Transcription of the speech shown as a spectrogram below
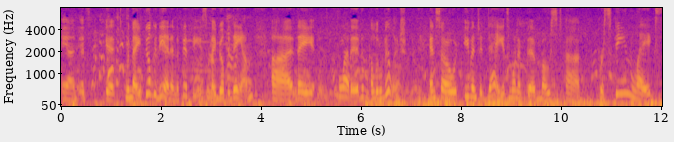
And it's it when they filled it in in the 50s, when they built the dam, uh, they flooded a little village. And so even today, it's one of the most uh, pristine lakes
